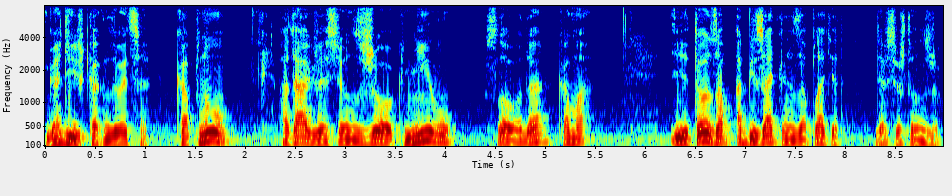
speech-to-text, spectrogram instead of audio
гадиш, как называется, копну, а также если он сжег ниву, слово, да, кома, и то за, обязательно заплатит за все, что он сжег.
